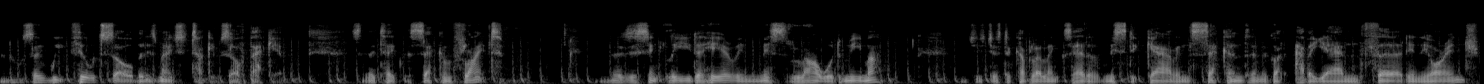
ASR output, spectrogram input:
And also Wheatfield Soul, but he's managed to tuck himself back in. So they take the second flight. The distinct leader here in Miss Larwood Mima, which is just a couple of lengths ahead of Mystic Gal in second. Then we've got Abayan third in the orange.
